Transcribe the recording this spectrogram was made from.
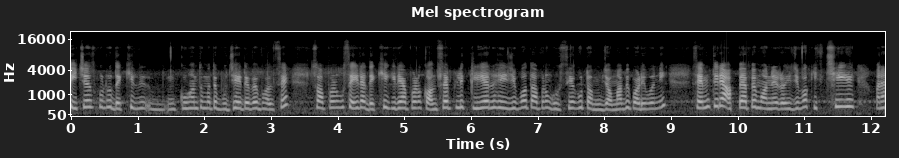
टीचर्स को देख कहतु मत बुझेदेवे भलसे सो आपटा देखिक कनसेप्टली क्लीयर हो तो आप घोषा को जमा भी पड़ोनि सेमती है आपे आपे मन रही कि मानने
